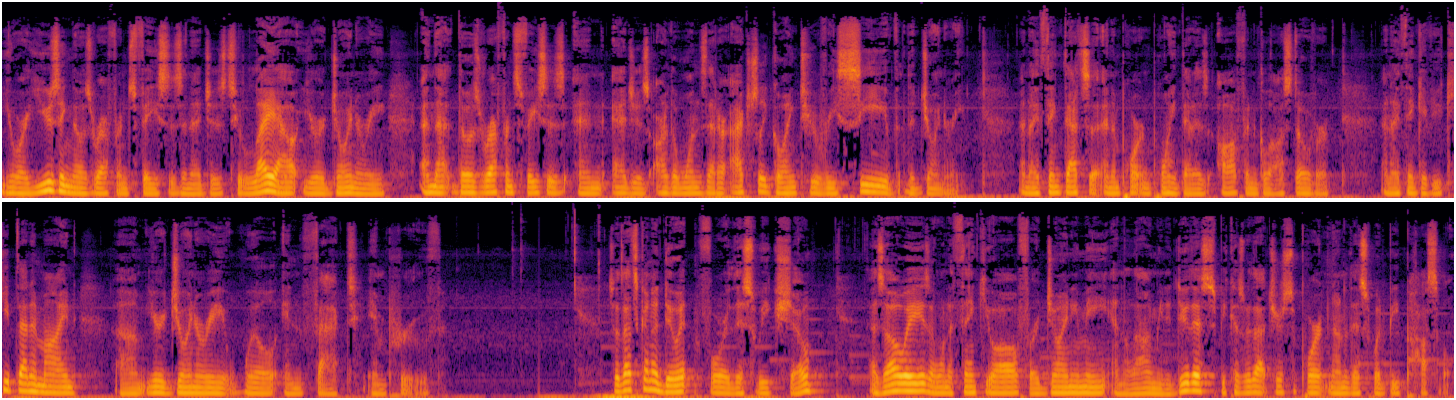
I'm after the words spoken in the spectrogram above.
you are using those reference faces and edges to lay out your joinery, and that those reference faces and edges are the ones that are actually going to receive the joinery. And I think that's an important point that is often glossed over. And I think if you keep that in mind, um, your joinery will in fact improve. So that's going to do it for this week's show. As always, I want to thank you all for joining me and allowing me to do this because without your support, none of this would be possible.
